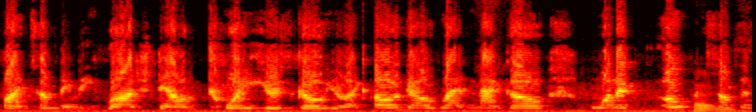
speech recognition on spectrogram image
find something that you lodged down 20 years ago you're like oh no letting that go. Want to open something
